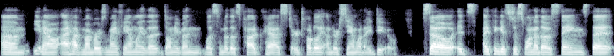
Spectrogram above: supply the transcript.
Um, you know, I have members of my family that don't even listen to this podcast or totally understand what I do. So it's, I think it's just one of those things that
